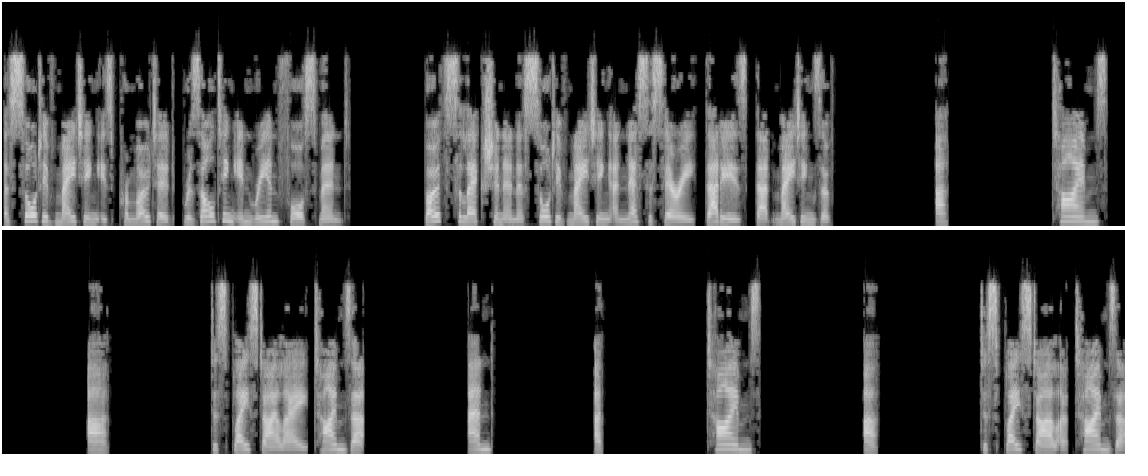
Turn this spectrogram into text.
assortive mating is promoted resulting in reinforcement both selection and assortive mating are necessary, that is, that matings of a times a display style a times a and a times a display style a times a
